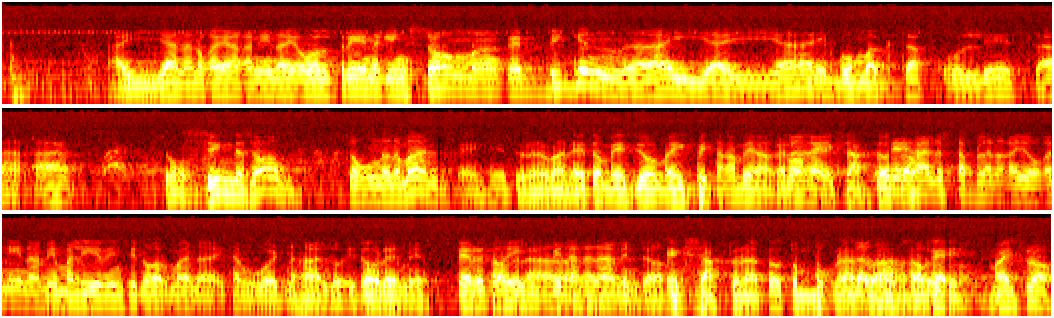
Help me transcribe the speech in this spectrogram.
Ayan, ano kaya kanina yung all three naging song, mga kaibigan? Ay, ay, ay, bumagsak uli sa art. Song. Sing the song. Song na naman. Okay, ito na naman. Ito, medyo mahigpit na kami. Ha? Kailangan eksakto Kasi to. halos tabla na kayo. Kanina may mali rin si Norma na isang word na halo. Ikaw rin, Mayor. Pero ito, Ito, hihigpitan na namin to. Eksakto na to. Tumbok na to. Dalawa. ha? Okay, maestro.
